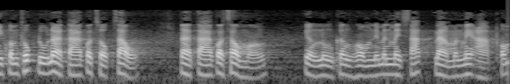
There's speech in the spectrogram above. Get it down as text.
มีความทุกข์ดูหน้าตาก็โศกเศร้า หน้าตาก็เศร้าหมอง เครื่องนุ่งเครื่องห่มนี่มันไม่ซักน้ำมันไม่อาบ ผม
